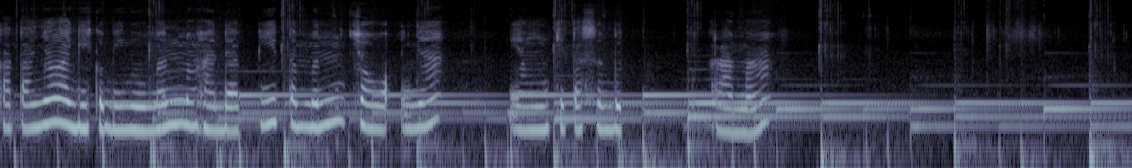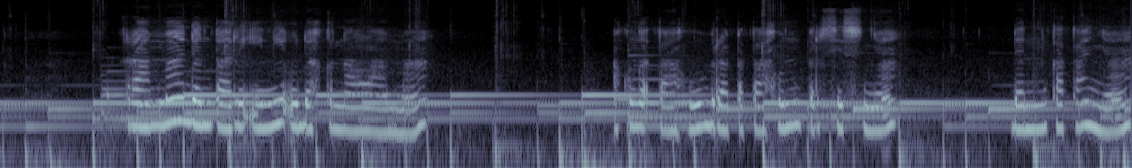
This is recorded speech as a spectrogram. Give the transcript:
katanya lagi kebingungan menghadapi temen cowoknya yang kita sebut Rama. Rama dan Tari ini udah kenal lama aku nggak tahu berapa tahun persisnya. Dan katanya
